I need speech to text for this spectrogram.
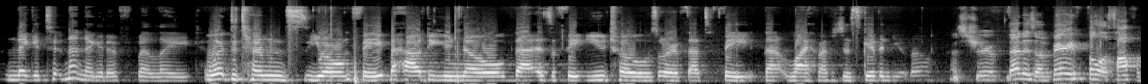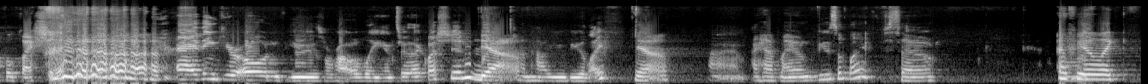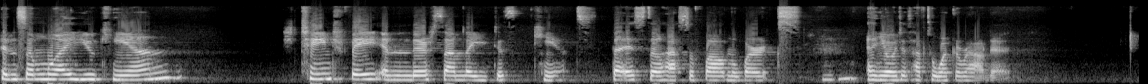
negative not negative but like what determines your own fate but how do you know that is a fate you chose or if that's fate that life has just given you though That's true. That is a very philosophical question. and I think your own views will probably answer that question yeah on how you view life. yeah Um, I have my own views of life, so i feel like in some way you can change fate and there's some that you just can't that it still has to fall in the works and you'll just have to work around it.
